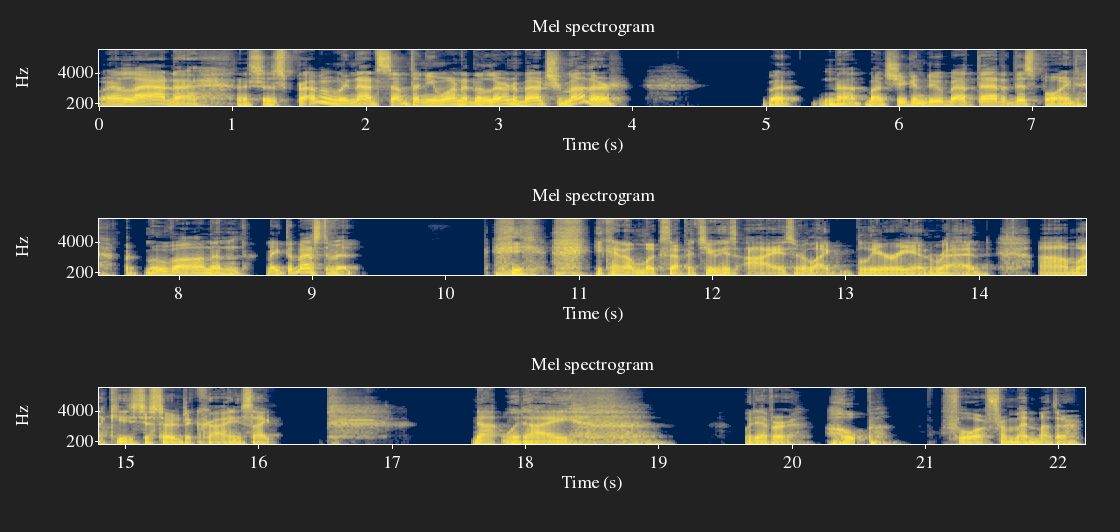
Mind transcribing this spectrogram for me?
Well, lad, uh, this is probably not something you wanted to learn about your mother. But not much you can do about that at this point, but move on and make the best of it. He he kind of looks up at you. His eyes are like bleary and red, um, like he's just started to cry. And he's like, "Not what I would ever hope for from my mother,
